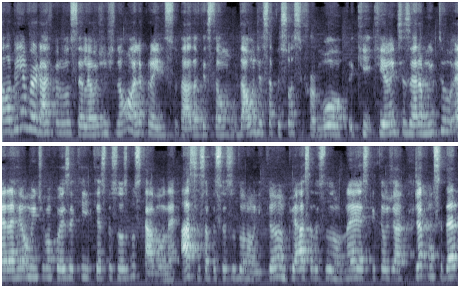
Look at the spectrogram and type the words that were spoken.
Fala bem a verdade para você, Léo. A gente não olha para isso, tá? Da questão da onde essa pessoa se formou, que, que antes era muito, era realmente uma coisa que, que as pessoas buscavam, né? Ah, se essa pessoa estudou na Unicamp, ah, se ela estudou na Unesp, então já, já considera.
